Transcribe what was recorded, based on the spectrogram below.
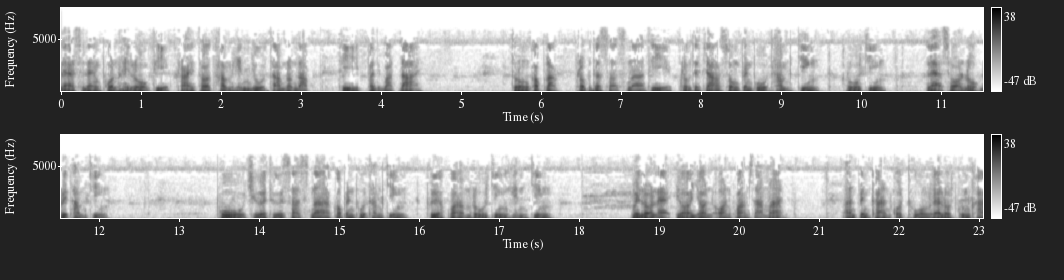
และแสดงผลให้โลกที่ใคร่ต่อธรรมเห็นอยู่ตามลำดับที่ปฏิบัติได้ ตรงกับหลักพระพุทธศาสนาที่พระพุทธเจ้าทรงเป็นผู้ทำจริง รู้จริง และสอนโลกด้วยธรรมจริง ผู้เชื่อถือศาสนาก็เป็นผู้ทำจริง เพื่อความรู้จริงเห็นจริง ไม่หล่อแหละย่อหย่อนอ่อนความสามารถ อันเป็นการกดทวงและลดคุณค่า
